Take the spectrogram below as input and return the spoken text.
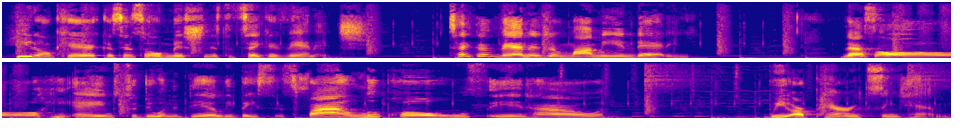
he don't care because his whole mission is to take advantage. Take advantage of mommy and daddy. That's all he aims to do on a daily basis. Find loopholes in how we are parenting him.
